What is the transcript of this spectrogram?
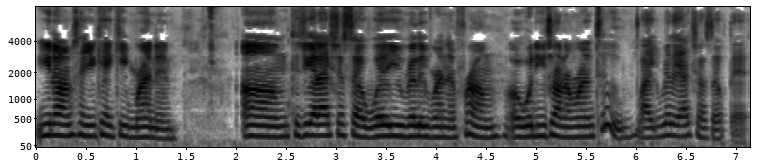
You know what I'm saying? You can't keep running. Um, cause you gotta ask yourself, where are you really running from? Or what are you trying to run to? Like, really ask yourself that.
